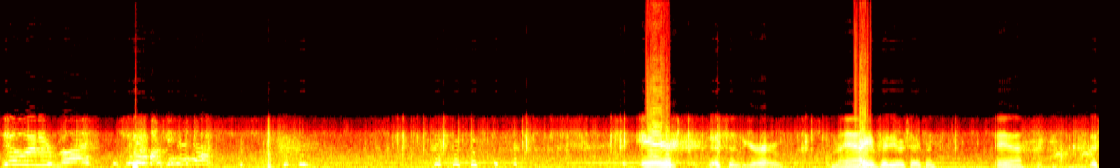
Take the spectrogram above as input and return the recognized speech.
still in her butt. She won't get it out. Ew. This is gross. Man. Are you videotaping? Yeah. This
